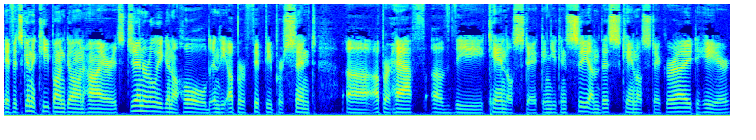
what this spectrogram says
if it's going to keep on going higher, it's generally going to hold in the upper 50% uh, upper half of the candlestick. And you can see on this candlestick right here,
